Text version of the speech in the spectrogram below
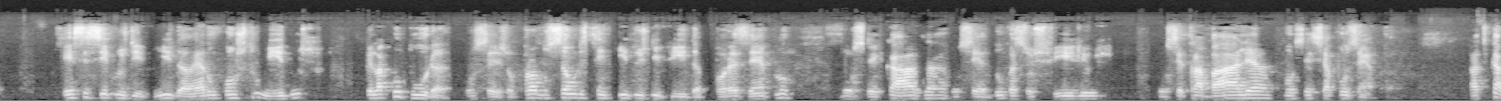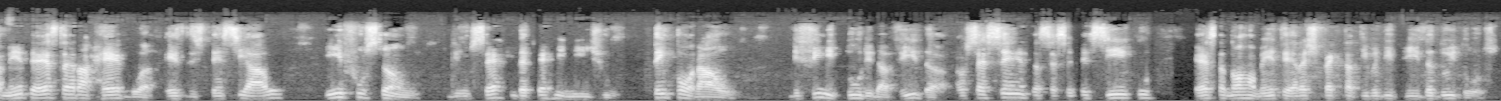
Esses ciclos de vida eram construídos pela cultura, ou seja, produção de sentidos de vida. Por exemplo, você casa, você educa seus filhos, você trabalha, você se aposenta. Praticamente essa era a régua existencial e em função de um certo determinismo temporal de finitude da vida, aos 60, 65, essa normalmente era a expectativa de vida do idoso.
